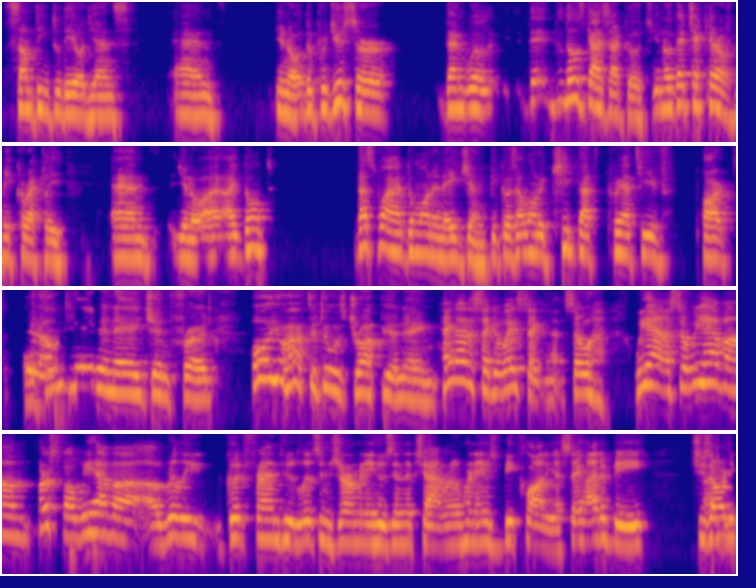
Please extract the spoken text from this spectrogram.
something to the audience, and you know, the producer then will. They, those guys are good. You know, they take care of me correctly, and you know, I, I don't. That's why I don't want an agent because I want to keep that creative part. You open. don't need an agent, Fred. All you have to do is drop your name. Hang on a second. Wait a second. So we have. So we have. Um. First of all, we have a, a really good friend who lives in Germany who's in the chat room. Her name's B Claudia. Say hi to B. She's already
